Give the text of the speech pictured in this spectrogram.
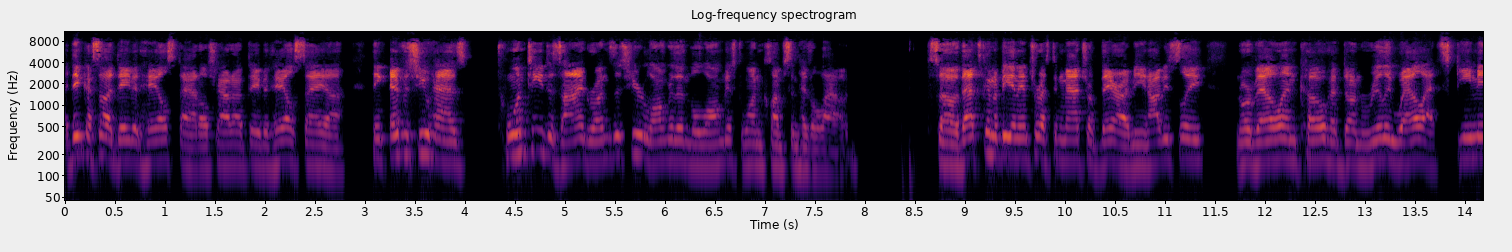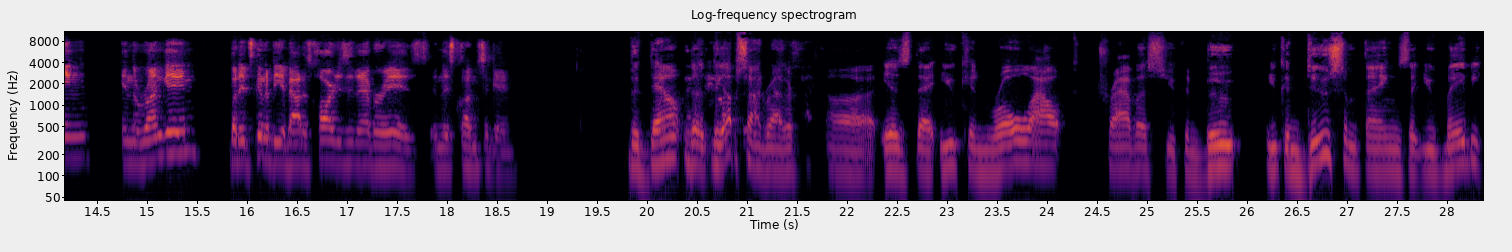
I think I saw David Hale stat. I'll shout out David Hale say uh, I think FSU has 20 designed runs this year, longer than the longest one Clemson has allowed. So that's going to be an interesting matchup there. I mean, obviously, Norvell and Co. have done really well at scheming in the run game, but it's going to be about as hard as it ever is in this Clemson game. The down, the, the upside rather, uh, is that you can roll out Travis, you can boot, you can do some things that you maybe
